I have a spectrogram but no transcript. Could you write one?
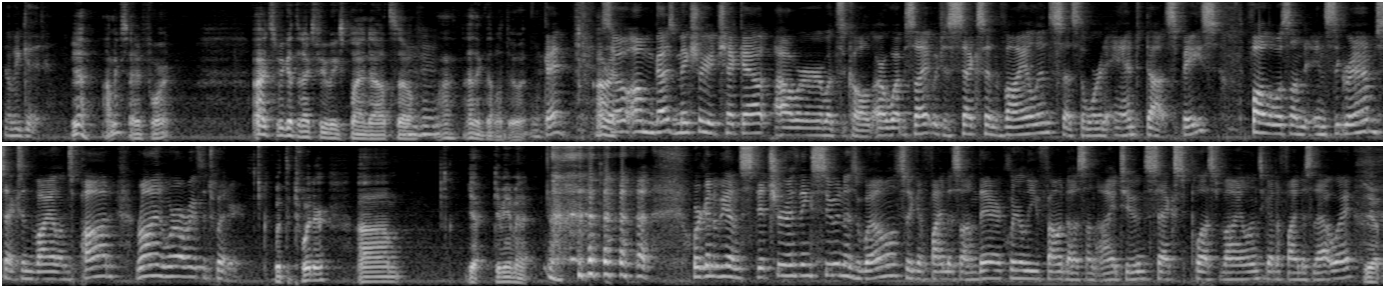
It'll be good. Yeah, I'm excited for it. All right, so we got the next few weeks planned out, so Mm-hmm. uh, I think that'll do it. Okay. All right. So, um, guys, make sure you check out our what's it called? Our website, which is Sex and Violence. That's the word and dot space. Follow us on the Instagram, Sex and Violence Pod. Ryan, where are we with the Twitter? With the Twitter, um, yeah, give me a minute. We're gonna be on Stitcher, I think, soon as well. So you can find us on there. Clearly, you found us on iTunes. Sex plus Violence. You got to find us that way. Yep.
